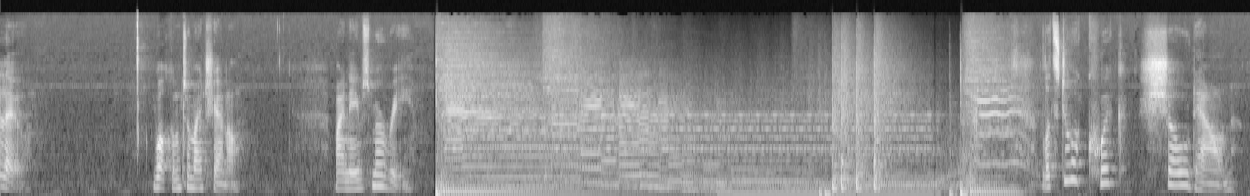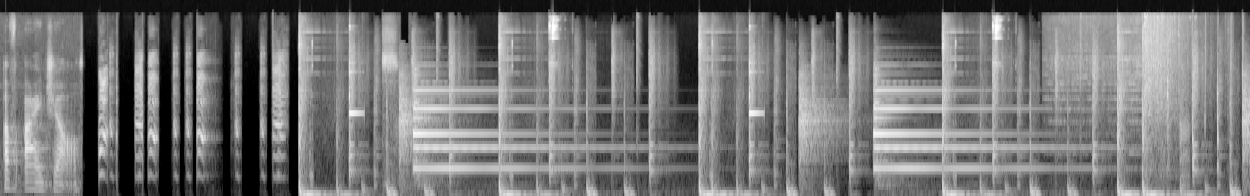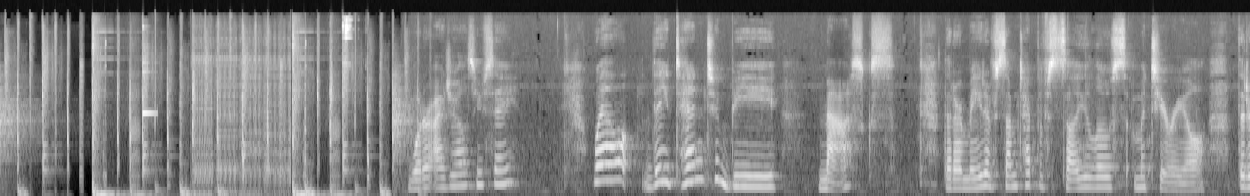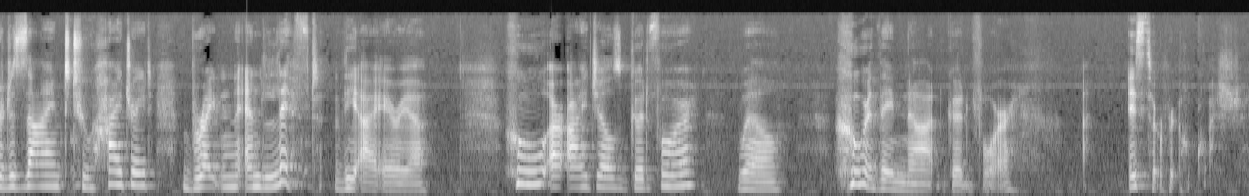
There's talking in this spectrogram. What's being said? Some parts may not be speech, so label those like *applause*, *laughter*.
Hello. Welcome to my channel. My name's Marie. Let's do a quick showdown of eye gels. What are eye gels, you say? Well, they tend to be masks that are made of some type of cellulose material that are designed to hydrate, brighten, and lift the eye area. Who are eye gels good for? Well, who are they not good for? *laughs* It's the real question.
